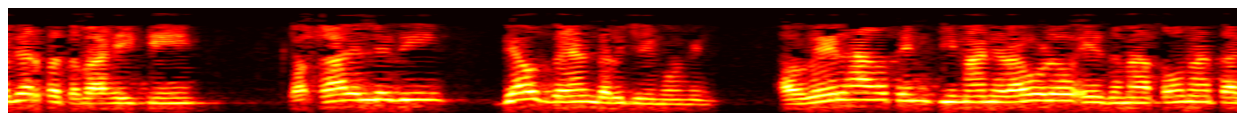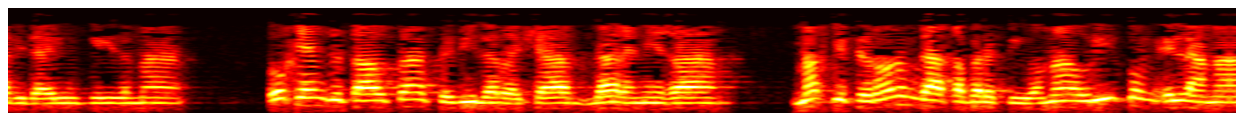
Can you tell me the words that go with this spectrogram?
مگر په تباہی کې وقال الذی بیا بیان درجه مؤمن او ویل هغه تن کی مان راوړو ای زما قومه تابعداریو کی زما او خیم ز تاسو سبیل الرشاد لار نیغا مخکې فرعون دا خبره کوي و ما اوریکم الا ما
